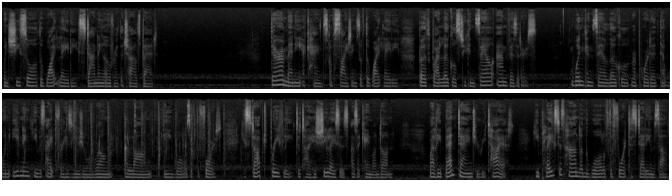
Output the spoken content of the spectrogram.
when she saw the White Lady standing over the child's bed. There are many accounts of sightings of the White Lady, both by locals to Kinsale and visitors. One Kinsale local reported that one evening he was out for his usual run along the walls of the fort. He stopped briefly to tie his shoelaces as it came undone. While he bent down to retie it, he placed his hand on the wall of the fort to steady himself.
